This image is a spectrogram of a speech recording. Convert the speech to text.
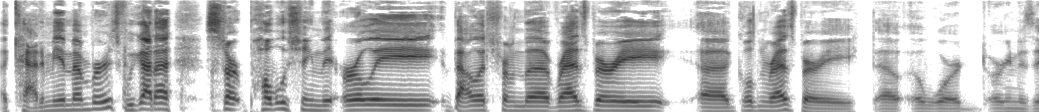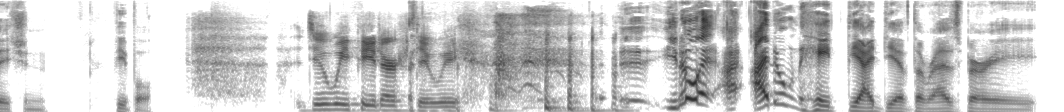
Academy members. We got to start publishing the early ballots from the Raspberry uh, Golden Raspberry uh, Award organization people. Do we, Peter? Do we? you know what? I, I, don't hate the idea of the raspberry,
